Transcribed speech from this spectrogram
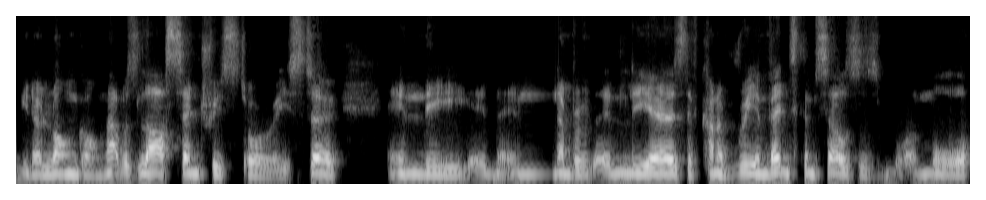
you know, long gone. That was last century's story. So in the in, in number of in the years they've kind of reinvented themselves as a more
